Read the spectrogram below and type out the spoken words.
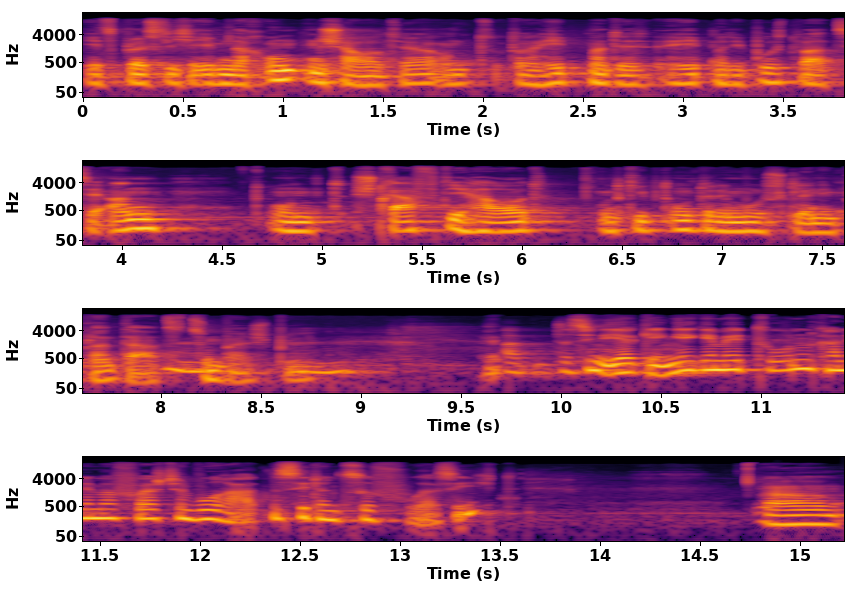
jetzt plötzlich eben nach unten schaut. Ja, und dann hebt man, die, hebt man die Brustwarze an und strafft die Haut und gibt unter den Muskeln Implantat mhm. zum Beispiel. Mhm. Das sind eher gängige Methoden, kann ich mir vorstellen. Wo raten Sie dann zur Vorsicht? Ähm,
